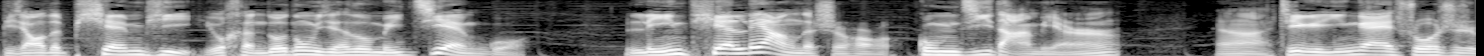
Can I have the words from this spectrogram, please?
比较的偏僻，有很多东西她都没见过。临天亮的时候，公鸡打鸣啊，这个应该说是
